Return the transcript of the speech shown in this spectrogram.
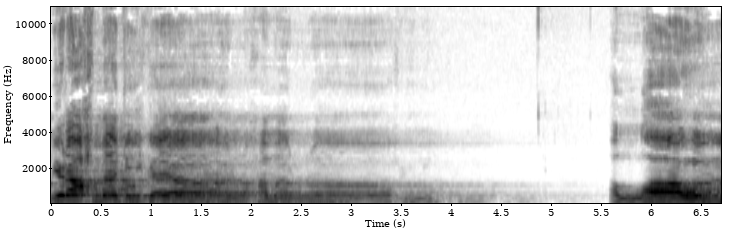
برحمتك يا أرحم الراحمين. اللهم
